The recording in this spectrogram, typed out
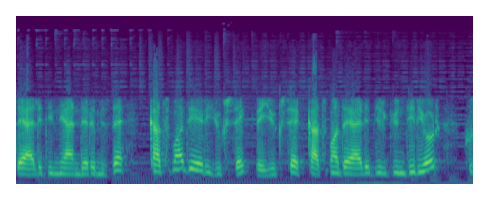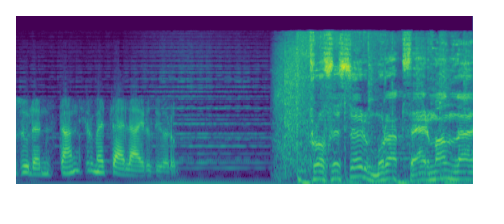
değerli dinleyenlerimize katma değeri yüksek ve yüksek katma değerli bir gün diliyor. Huzurlarınızdan hürmetlerle ayrılıyorum. Profesör Murat Ferman'la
